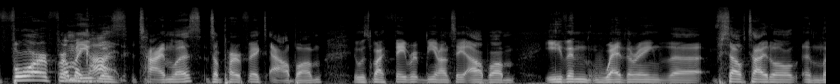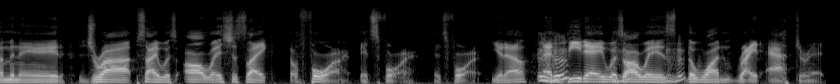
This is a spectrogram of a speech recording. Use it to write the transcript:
Four for Oh me God. was timeless. It's a perfect album. It was my favorite Beyonce album, even weathering the self titled and Lemonade drops. I was always just like, a four. It's four. It's four, you know? Mm-hmm. And B Day was always the one right after it.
